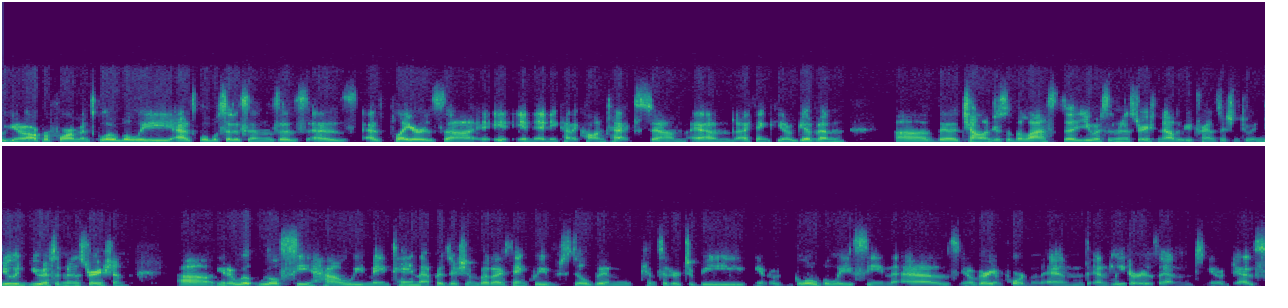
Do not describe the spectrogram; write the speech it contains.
you know our performance globally as global citizens, as as as players uh, in, in, any kind of context. Um, and I think you know given uh, the challenges of the last uh, U.S. administration, now that we've transitioned to a new U.S. administration, uh, you know, we'll, we'll see how we maintain that position. But I think we've still been considered to be, you know, globally seen as, you know, very important and and leaders. And you know, as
